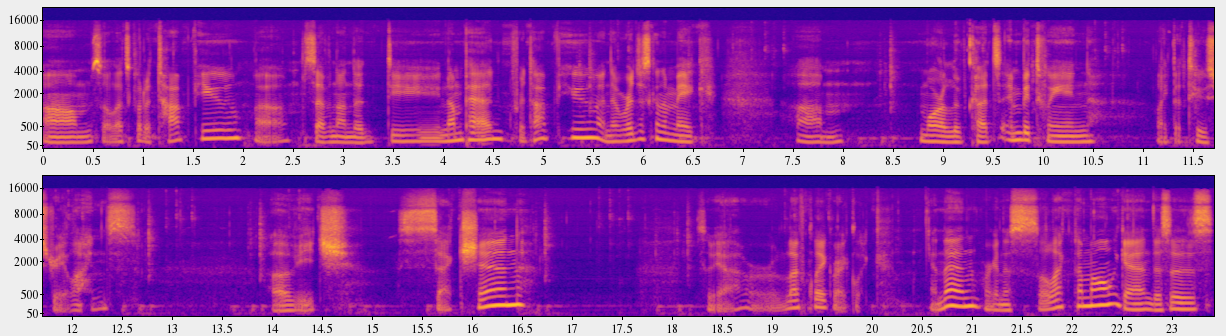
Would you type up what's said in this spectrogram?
um, so let's go to top view, uh, seven on the D numpad for top view. And then we're just gonna make, um, more loop cuts in between like the two straight lines of each section. So yeah, left click, right click. And then we're gonna select them all again. This is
